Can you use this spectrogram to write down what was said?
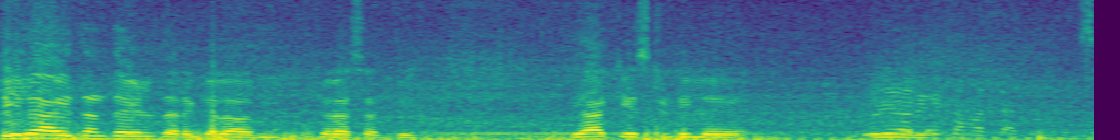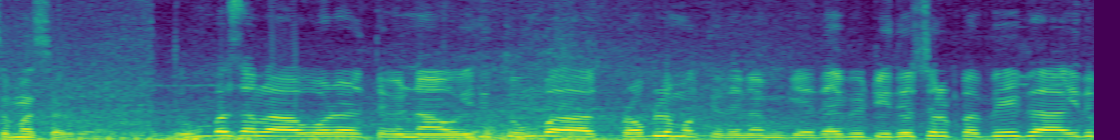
ಡಿಲೇ ಆಯ್ತು ಅಂತ ಹೇಳ್ತಾರೆ? ಕೆಲವೊಮ್ಮೆ ಕೆಲವು ಸರ್ತಿ. ಯಾಕೆ ಎಷ್ಟು ಡಿಲೇ ಸಮಸ್ಯೆ ಆಗ್ತದೆ. ತುಂಬ ಸಲ ಓಡಾಡ್ತೇವೆ ನಾವು. ಇದು ತುಂಬ ಪ್ರಾಬ್ಲಮ್ ಆಗ್ತದೆ ನಮಗೆ. ದಯವಿಟ್ಟು ಇದು ಸ್ವಲ್ಪ ಬೇಗ ಇದು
